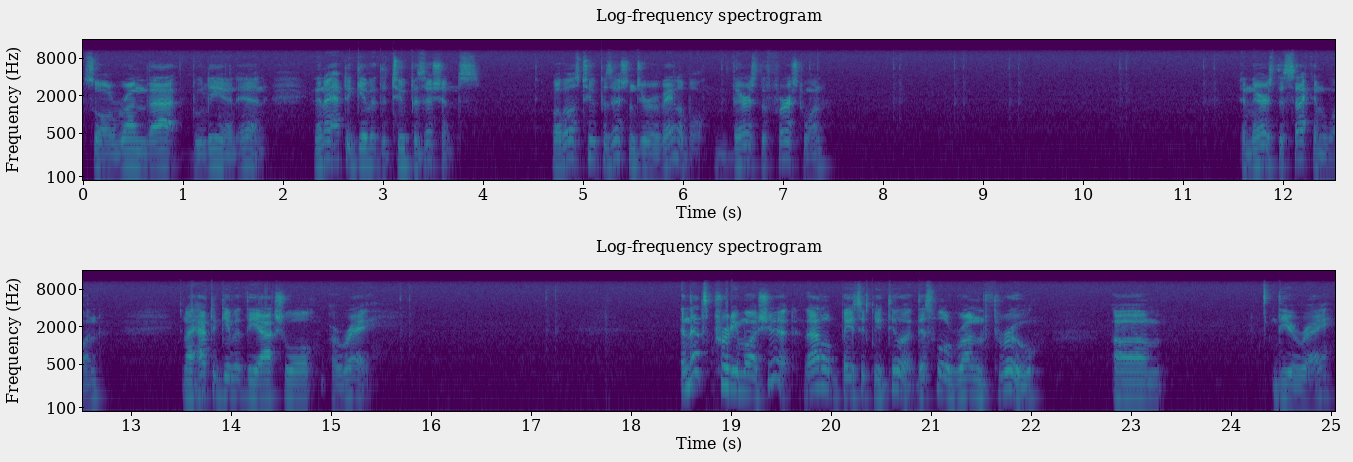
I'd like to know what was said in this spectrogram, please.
So I'll run that boolean in. and Then I have to give it the two positions. Well, those two positions are available. There's the first one. And there's the second one. And I have to give it the actual array. And that's pretty much it. That'll basically do it. This will run through um, the array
